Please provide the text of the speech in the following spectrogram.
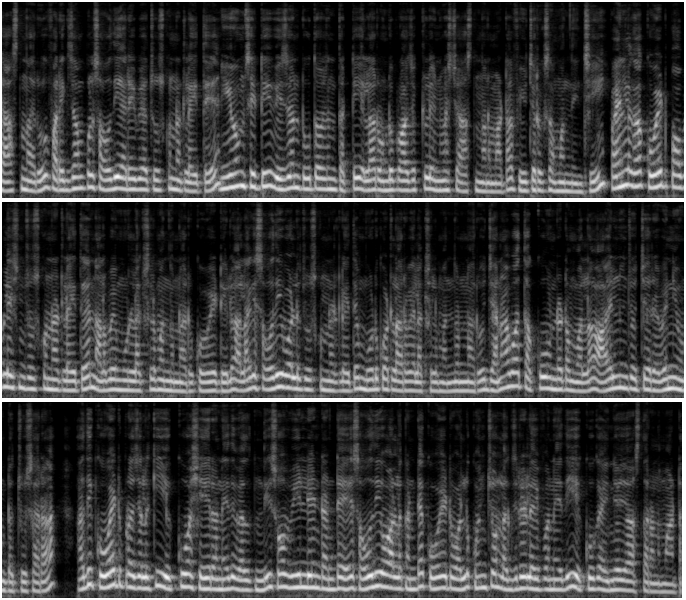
చేస్తున్నారు. ఫర్ ఎగ్జాంపుల్ సౌదీ అరేబియా చూసుకున్నట్లయితే Neom city vision two thousand thirty ఇలా రెండు ప్రాజెక్టులు ఇన్వెస్ట్ చేస్తుంది అనమాట ఫ్యూచర్కి సంబంధించి. ఫైనల్గా కోవిడ్ పాపులేషన్ చూసుకున్నట్లయితే నలభై మూడు లక్షల మంది ఉన్నారు కువైటీలో. అలాగే సౌదీ వాళ్ళు చూసుకున్నట్లయితే మూడు కోట్ల అరవై లక్షల మంది ఉన్నారు. జనాభా తక్కువ ఉండటం వల్ల ఆయిల్ నుంచి వచ్చే రెవెన్యూ ఉంటుంది చూసారా? అది కువైట్ ప్రజలకి ఎక్కువ షేర్ అనేది వెళ్తుంది. సో వీళ్ళు ఏంటంటే సౌదీ వాళ్ళకంటే కువైట్ వాళ్ళు కొంచెం లగ్జరీ లైఫ్ అనేది ఎక్కువగా ఎంజాయ్ చేస్తారనమాట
